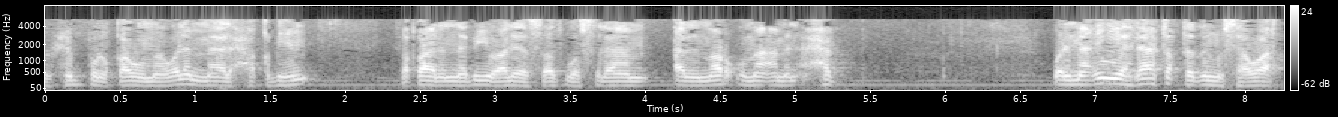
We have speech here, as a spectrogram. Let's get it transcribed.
يحب القوم ولما يلحق بهم فقال النبي عليه الصلاة والسلام المرء مع من أحب. والمعية لا تقتضي المساواة.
